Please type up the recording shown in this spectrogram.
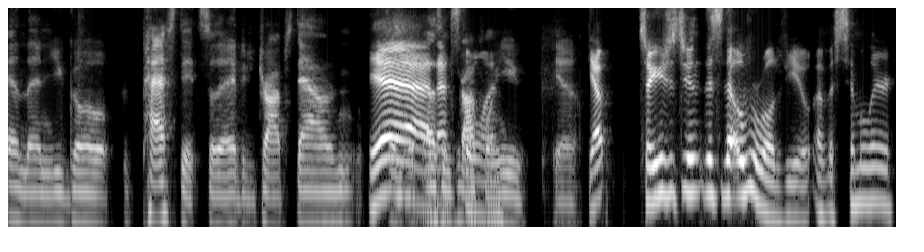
and then you go past it so that it drops down. it Yeah, doesn't that's the one. on you. Yeah. Yep. So you're just doing this is the overworld view of a similar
